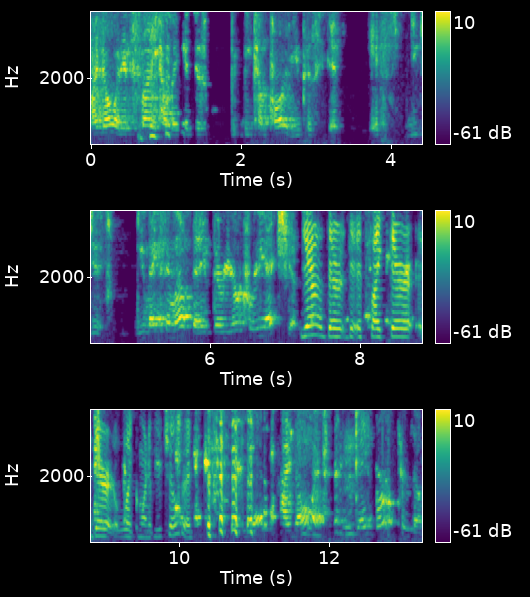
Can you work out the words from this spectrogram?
I know, and it's funny how they can just become part of you because it, it's you just you make them up. They they're your creation. Yeah, they're, it's like they're, they're like one of your children. I know it. You gave birth to them.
